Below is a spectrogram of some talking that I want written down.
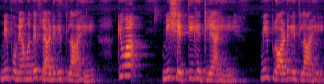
मी पुण्यामध्ये फ्लॅट घेतला आहे. किंवा मी शेती घेतली आहे. मी प्लॉट घेतला आहे.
